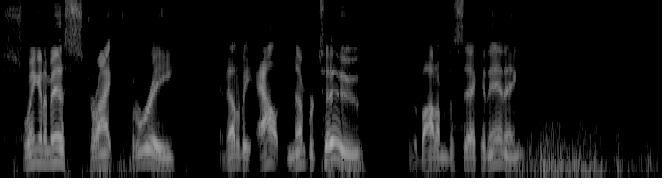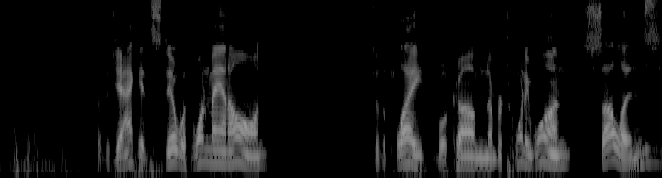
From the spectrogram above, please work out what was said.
swing and a miss, strike three, and that'll be out number two for the bottom of the second inning. So the Jackets still with one man on. To the plate will come number 21, Sullins,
